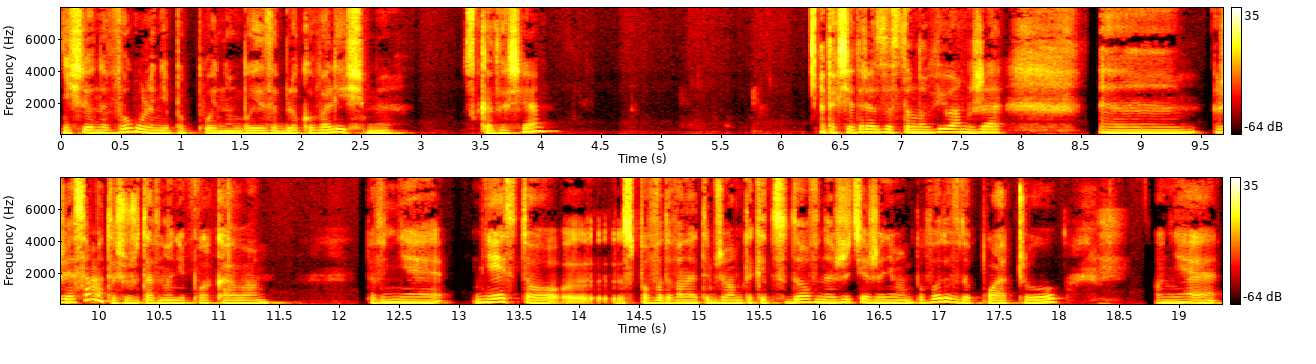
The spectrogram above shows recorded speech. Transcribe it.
jeśli one w ogóle nie popłyną, bo je zablokowaliśmy. Zgadza się? tak się teraz zastanowiłam, że, yy, że ja sama też już dawno nie płakałam. Pewnie nie jest to yy, spowodowane tym, że mam takie cudowne życie, że nie mam powodów do płaczu. O nie,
